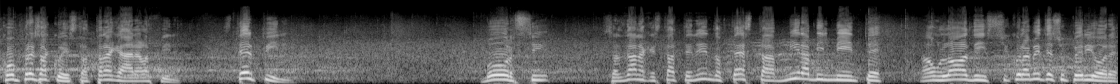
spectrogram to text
compresa questa, tre gare alla fine. Sterpini, Borsi, Saldana che sta tenendo testa mirabilmente a un Lodi sicuramente superiore.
